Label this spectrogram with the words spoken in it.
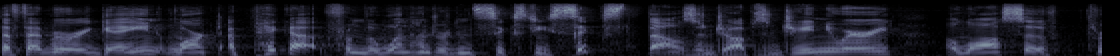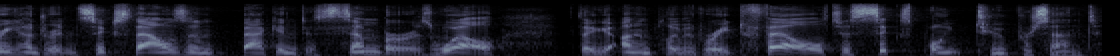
The February gain marked a pickup from the 166,000 jobs in January, a loss of 306,000 back in December as well. The unemployment rate fell to 6.2 percent.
